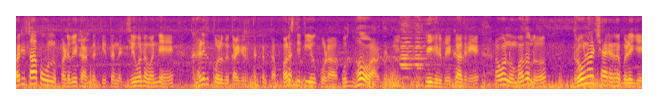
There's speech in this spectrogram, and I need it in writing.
ಪರಿತಾಪವನ್ನು ಪಡಬೇಕಾಗ್ತತಿ ತನ್ನ ಜೀವನವನ್ನೇ ಕಳೆದುಕೊಳ್ಬೇಕಾಗಿರ್ತಕ್ಕಂಥ ಪರಿಸ್ಥಿತಿಯೂ ಕೂಡ ಉದ್ಭವವಾಗ್ತದೆ. ಹೀಗಿರಬೇಕಾದ್ರೆ ಅವನು ಮೊದಲು ದ್ರೋಣಾಚಾರ್ಯರ ಬಳಿಗೆ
